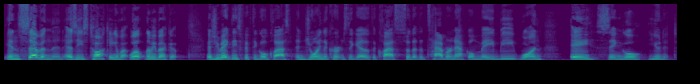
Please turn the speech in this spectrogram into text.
In 7, then, as he's talking about, well, let me back up. As you make these 50 gold clasps and join the curtains together with the clasps so that the tabernacle may be one, a single unit.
